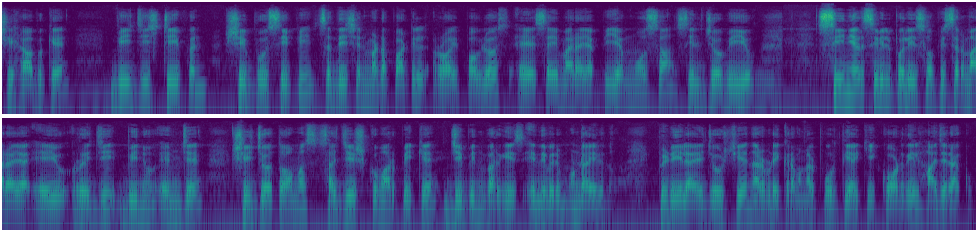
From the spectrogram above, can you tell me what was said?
Shihab K V G Stephen Shibu C P Satheesan Madappattil Roy Paulose A S ഐമാരായ P M Moosa Siljo B U senior civil police ഓഫീസർമാരായ A U Reji Binu M J Shijo Thomas Sajeesh Kumar P K Jibin Varghese എന്നിവരും ഉണ്ടായിരുന്നു. പിടിയിലായ ജോഷിയെ നടപടിക്രമങ്ങൾ പൂർത്തിയാക്കി കോടതിയിൽ ഹാജരാക്കും.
